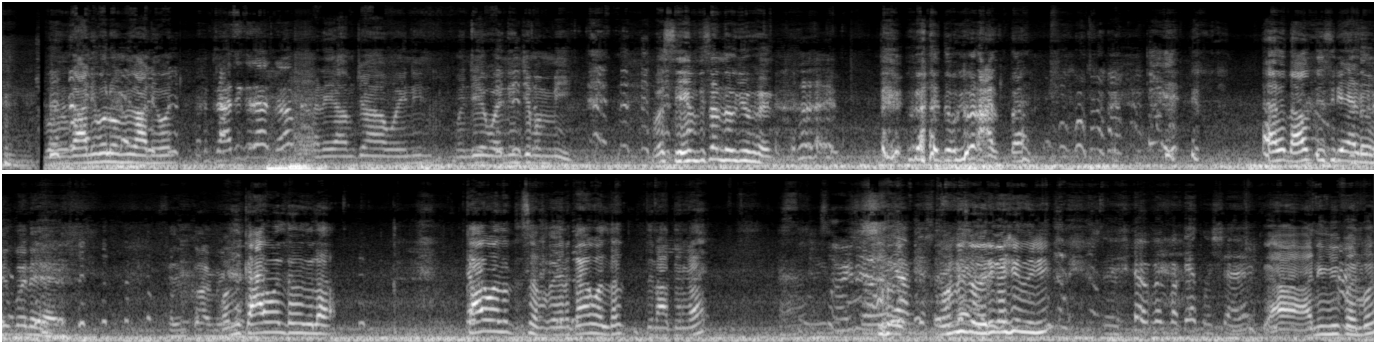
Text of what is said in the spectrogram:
गाणी बोल मम्मी गाणी बोल. आणि आमच्या वहिनी म्हणजे वहिनींची मम्मी. बस सेम दिसाल दोघी पण. काय दोघी पण हसतात. अरे नाव तिसरी ऍड comedy. मम्मी काय बोलतो मग तुला? काय बोलतात काय बोलतात? ते नात्याने काय? मम्मी. सोयरी कशी आहे तुझी? बघ्या खुश आहे. हा, आणि मी पण बोल.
